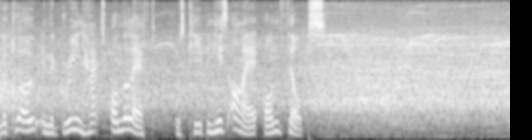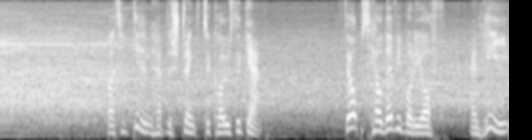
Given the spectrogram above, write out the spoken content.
le Clos, in the green hat on the left, was keeping his eye on Phelps. But he didn't have the strength to close the gap. Phelps held everybody off, and he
